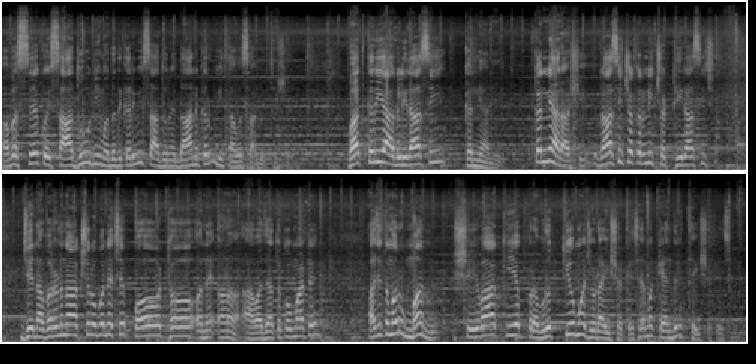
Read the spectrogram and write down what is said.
અવશ્ય કોઈ સાધુની મદદ કરવી, સાધુને દાન કરવું હિતાવ સાબિત થશે. વાત કરીએ આગલી રાશિ, કન્યાની. કન્યા રાશિ રાશિ ચક્રની છઠ્ઠી રાશિ છે, જેના વર્ણના અક્ષરો બને છે પ, ઠ અને અણ, આવા જાતકો માટે. આજે તમારું મન સેવાકીય પ્રવૃત્તિઓમાં જોડાઈ શકે છે, એમાં કેન્દ્રિત થઈ શકે છે.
